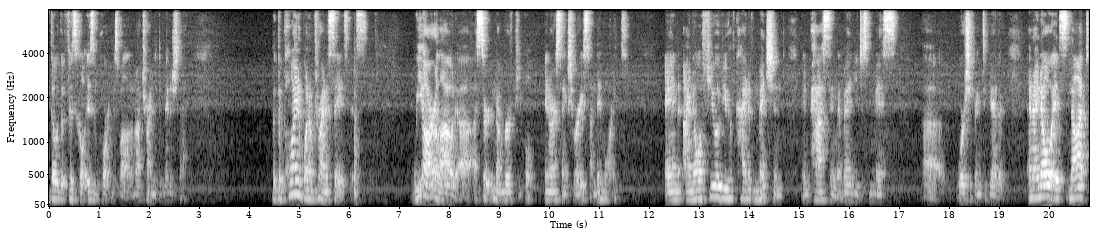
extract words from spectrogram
though the physical is important as well, and I'm not trying to diminish that. But the point of what I'm trying to say is this: we are allowed uh, a certain number of people in our sanctuary Sunday mornings. And I know a few of you have kind of mentioned in passing that, man, you just miss uh, worshiping together. And I know it's not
